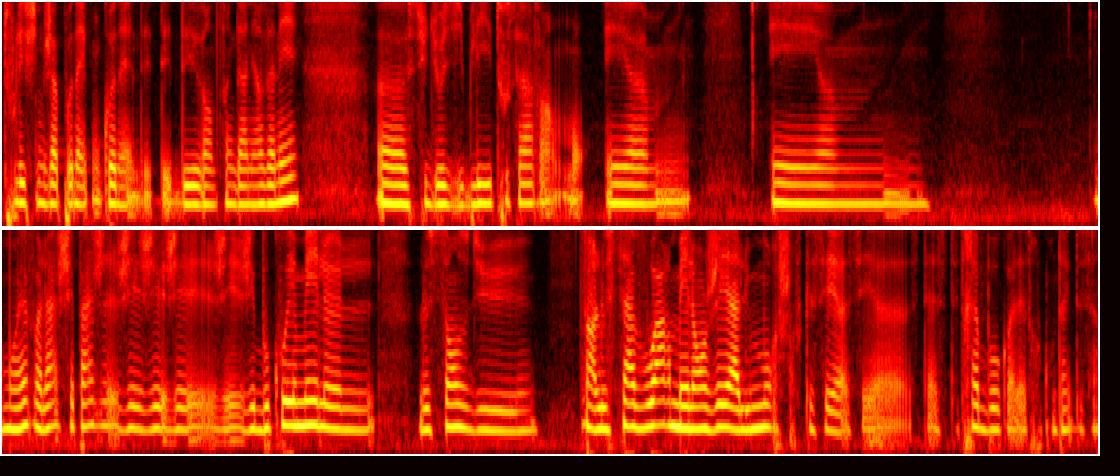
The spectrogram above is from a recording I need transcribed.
tous les films japonais qu'on connaît des, des, des 25 dernières années, Studio Ghibli, tout ça. Enfin bon, et euh, et euh, ouais, voilà, je sais pas, j'ai j'ai j'ai j'ai beaucoup aimé le, le sens du enfin le savoir mélangé à l'humour je trouve que c'est euh, euh, c'était très beau quoi d'être au contact de ça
